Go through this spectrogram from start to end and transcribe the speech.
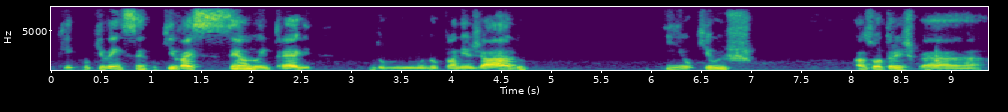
o que, o, que vem, o que vai sendo entregue do, do planejado e o que os, as outras uh,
